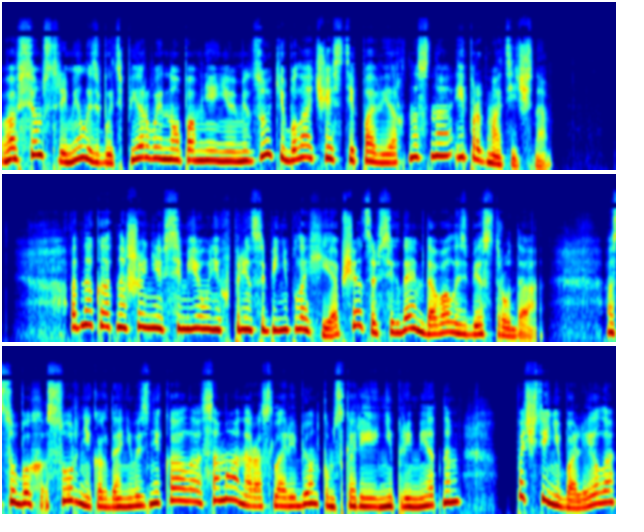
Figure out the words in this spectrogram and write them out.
во всем стремилась быть первой, но, по мнению Мидзуки, была отчасти поверхностна и прагматична. Однако отношения в семье у них в принципе неплохие, общаться всегда им давалось без труда. Особых ссор никогда не возникало, сама она росла ребенком скорее неприметным, почти не болела,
